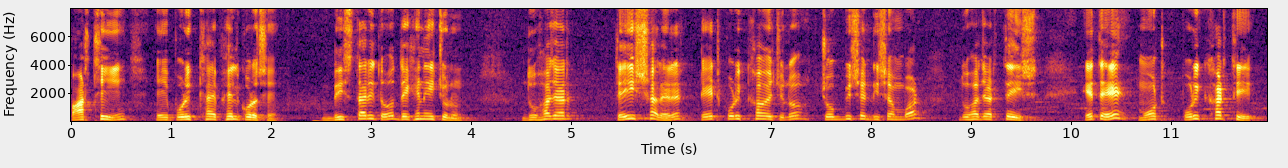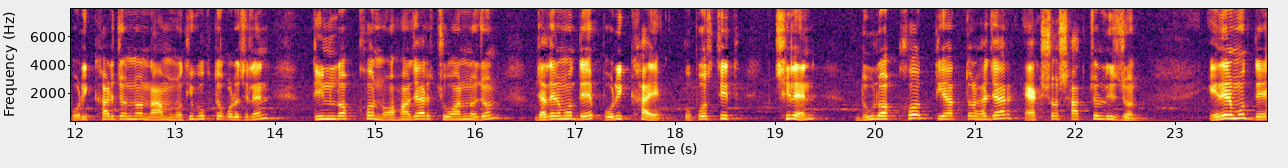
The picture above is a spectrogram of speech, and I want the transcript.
প্রার্থী এই পরীক্ষায় ফেল করেছে। বিস্তারিত দেখে নেই চলুন। দু সালের টেট পরীক্ষা হয়েছিল চব্বিশে ডিসেম্বর দু এতে মোট পরীক্ষার্থী পরীক্ষার জন্য নাম নথিভুক্ত করেছিলেন তিন লক্ষ ন হাজার চুয়ান্ন জন, যাদের মধ্যে পরীক্ষায় উপস্থিত ছিলেন দু লক্ষ তিয়াত্তর হাজার একশো সাতচল্লিশ জন। এদের মধ্যে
